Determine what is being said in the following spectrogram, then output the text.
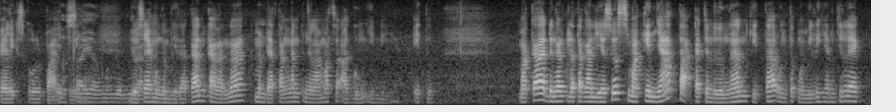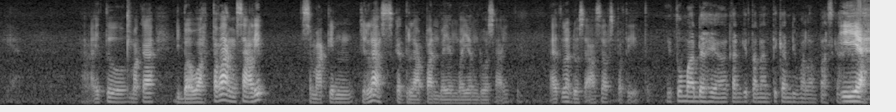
Felix culpa dosa itu. Ya. yang menggembirakan. Dosa yang menggembirakan karena mendatangkan penyelamat seagung ini. Ya. Itu. Maka dengan kedatangan Yesus semakin nyata kecenderungan kita untuk memilih yang jelek. Ya. Nah, itu maka di bawah terang salib semakin jelas kegelapan bayang-bayang dosa itu. Nah, itulah dosa asal seperti itu. Itu madah yang akan kita nantikan di malam Paskah. Iya,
